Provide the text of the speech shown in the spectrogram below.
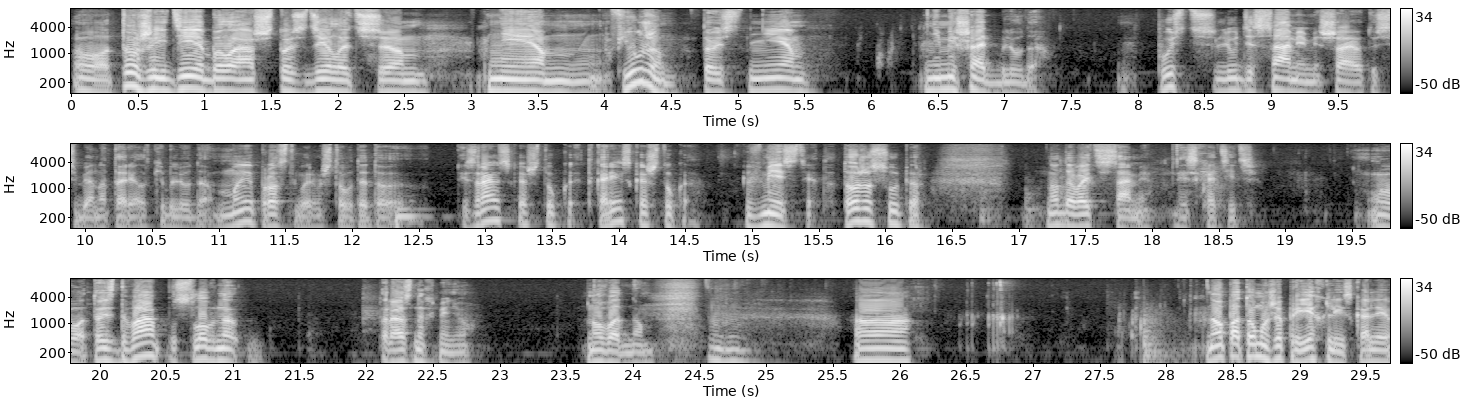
Вот. Тоже идея была, что сделать эм, не фьюжн, то есть не, не мешать блюдо Пусть люди сами мешают у себя на тарелке блюда. Мы просто говорим, что вот это израильская штука, это корейская штука. Вместе это тоже супер. Но давайте сами, если хотите. Вот. То есть два условно разных меню. но в одном. Угу. А, но потом уже приехали, искали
